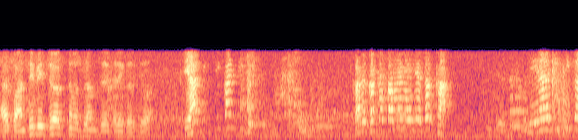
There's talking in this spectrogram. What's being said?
હવે કાંતિભાઈ છો તમે ભ્રમ છે ખરેખર કેવા? દેહાદિકથી કાંતિભાઈ. છું ખરેખર તો તમે નું સરખા. ને જ્ઞાન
